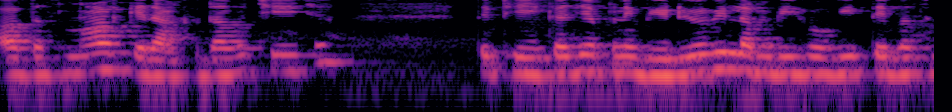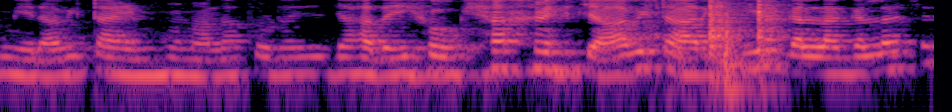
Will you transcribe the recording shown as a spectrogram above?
ਆਪਦਾ ਸੰਭਾਲ ਕੇ ਰੱਖਦਾ ਵਾ ਚੀਜ਼। ਅਤੇ ਠੀਕ ਹੈ ਜੀ, ਆਪਣੀ ਵੀਡੀਓ ਵੀ ਲੰਬੀ ਹੋ ਗਈ ਅਤੇ ਬਸ ਮੇਰਾ ਵੀ ਟਾਈਮ ਹੋਣ ਵਾਲਾ ਥੋੜ੍ਹਾ ਜਿਹਾ ਜ਼ਿਆਦਾ ਹੀ ਹੋ ਗਿਆ। ਮੇਰੀ ਚਾਹ ਵੀ ਠਾਰ ਗਈ ਆ ਗੱਲਾਂ ਗੱਲਾਂ 'ਚ।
